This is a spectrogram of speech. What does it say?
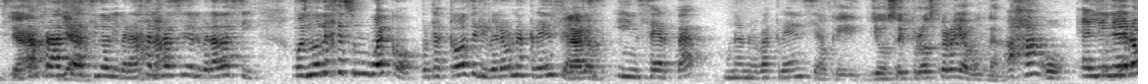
Si esa frase ha sido liberada, esa frase ha sido liberada, sí. Pues no dejes un hueco, porque acabas de liberar una creencia. Claro. Entonces, inserta una nueva creencia. Ok. Yo soy próspero y abundante. Ajá, o el dinero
